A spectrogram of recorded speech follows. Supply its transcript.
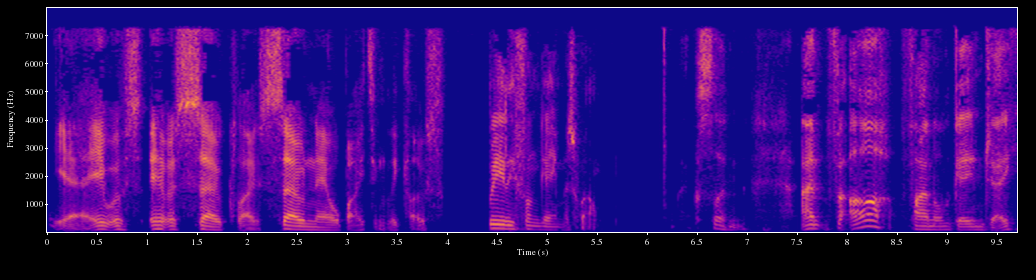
yeah, it was it was so close, so nail bitingly close. Really fun game as well. Excellent. Um, for our final game, Jay,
